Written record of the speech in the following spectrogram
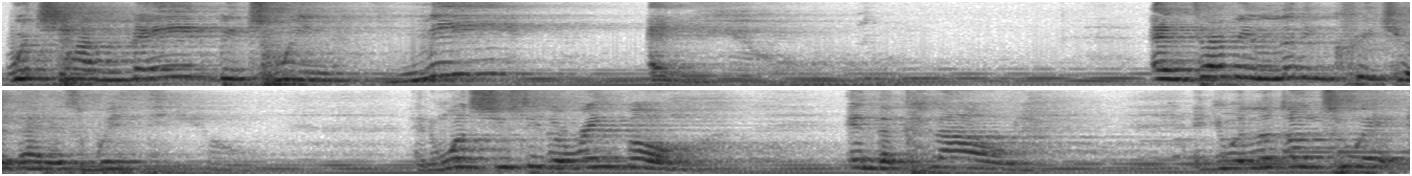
which I made between me and you, and every living creature that is with you. And once you see the rainbow in the cloud, and you will look unto it,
